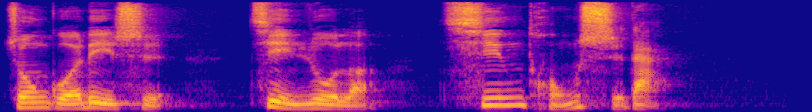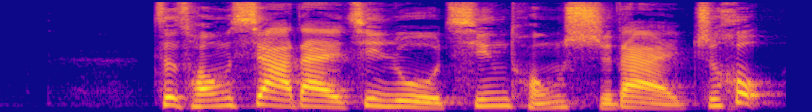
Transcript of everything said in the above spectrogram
中国历史进入了。青铜时代。自从夏代进入青铜时代之后，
